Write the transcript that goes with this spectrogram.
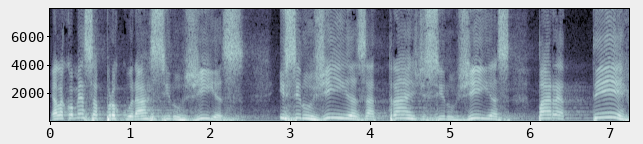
Ela começa a procurar cirurgias e cirurgias atrás de cirurgias para ter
